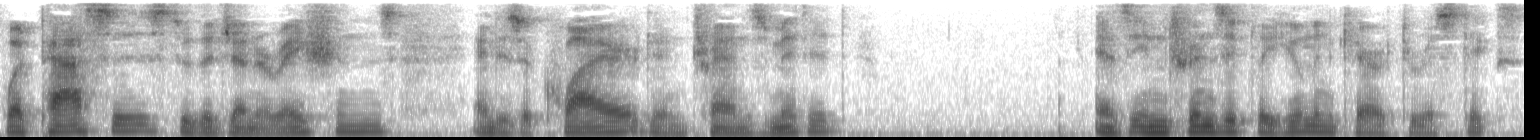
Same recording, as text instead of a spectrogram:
What passes through the generations and is acquired and transmitted as intrinsically human characteristics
